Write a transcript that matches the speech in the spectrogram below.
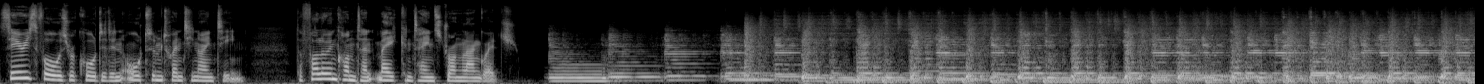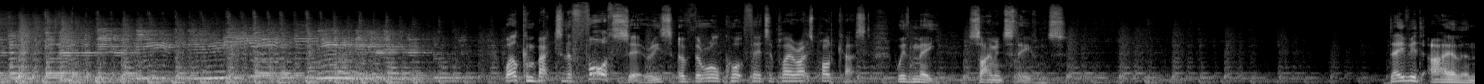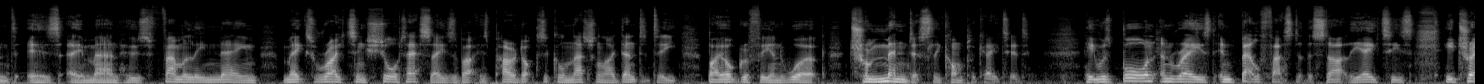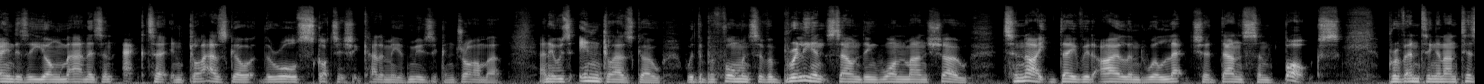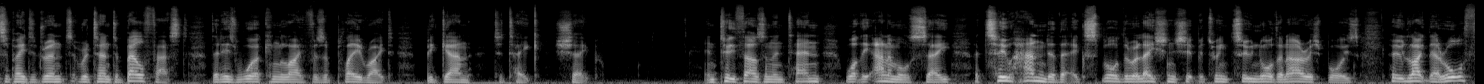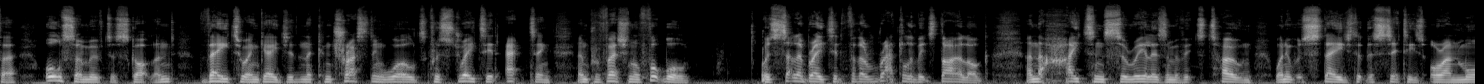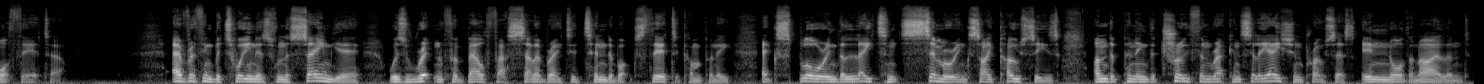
Series 4 was recorded in autumn 2019. The following content may contain strong language. Welcome back to the fourth series of the Royal Court Theatre Playwrights podcast with me, Simon Stephens. David Ireland is a man whose family name makes writing short essays about his paradoxical national identity, biography, and work tremendously complicated. He was born and raised in Belfast at the start of the 80s. He trained as a young man as an actor in Glasgow at the Royal Scottish Academy of Music and Drama. And it was in Glasgow with the performance of a brilliant sounding one man show. Tonight, David Ireland will lecture, dance, and box, preventing an anticipated return to Belfast that his working life as a playwright began to take shape. In 2010, What the Animals Say, a two hander that explored the relationship between two Northern Irish boys who, like their author, also moved to Scotland, they to engage in the contrasting worlds frustrated acting and professional football was celebrated for the rattle of its dialogue and the heightened surrealism of its tone when it was staged at the City's Oran Theatre. Everything Between Us from the same year was written for Belfast's celebrated Tinderbox Theatre Company, exploring the latent, simmering psychoses underpinning the truth and reconciliation process in Northern Ireland.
